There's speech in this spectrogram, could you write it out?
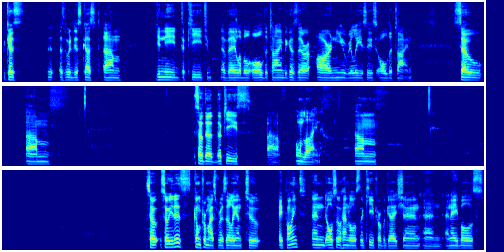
because uh, as we discussed, um, you need the key to available all the time because there are new releases all the time. So, um, so the the key is uh, online. Um, so so it is compromise resilient to a point and also handles the key propagation and enables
